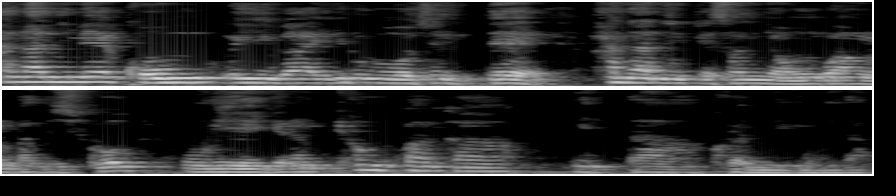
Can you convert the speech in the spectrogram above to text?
하나님의 공의가 이루어질 때 하나님께서는 영광을 받으시고 우리에게는 평화가 있다 그런 얘기입니다.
